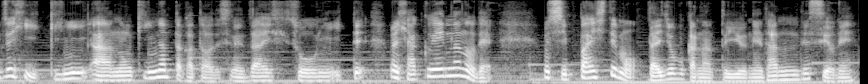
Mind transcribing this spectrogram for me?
ぜひ気にあの気になった方はですね、ダイソーに行って、まあ、100円なので、失敗しても大丈夫かなという値段ですよね。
